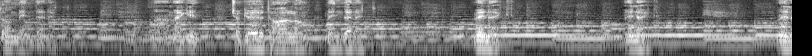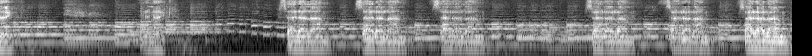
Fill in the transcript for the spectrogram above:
látom mindenütt. Már megint csak őt hallom mindenütt. Minek? Minek? Minek? Minek? Szerelem, szerelem, szerelem, szerelem, szerelem, szerelem.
